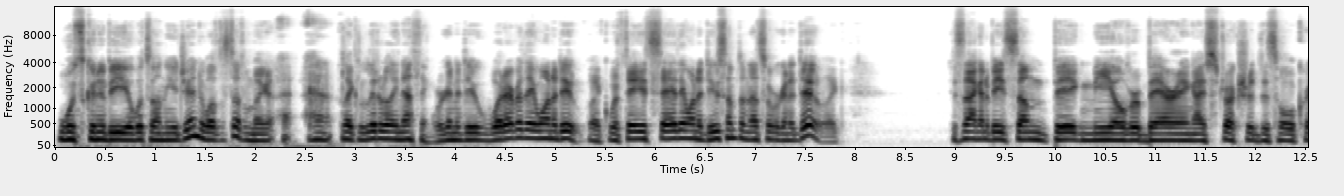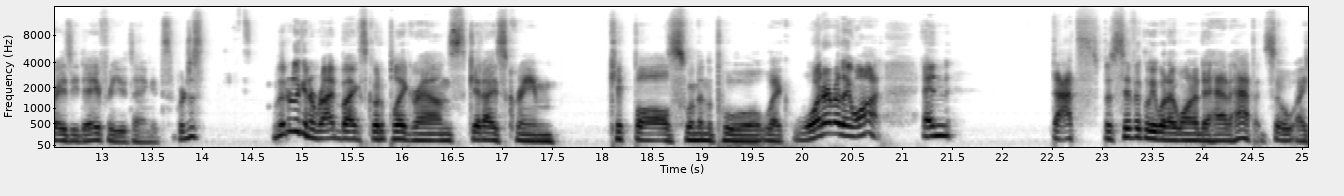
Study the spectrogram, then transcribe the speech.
What's going to be, what's on the agenda? What's the stuff? I'm like, I, I, like literally nothing. We're going to do whatever they want to do. Like if they say they want to do something, that's what we're going to do. Like, it's not going to be some big me overbearing. I structured this whole crazy day for you thing. It's we're just literally going to ride bikes, go to playgrounds, get ice cream, kick balls, swim in the pool, like whatever they want. And that's specifically what I wanted to have happen. So I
